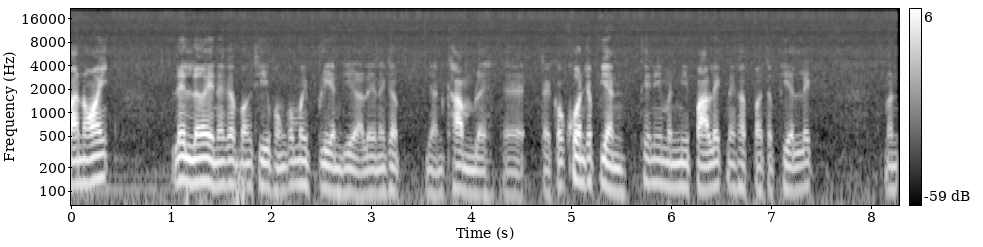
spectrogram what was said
ปลาน้อยเล่นเลยนะครับ บางทีผมก็ไม่เปลี่ยนเหยื่อเลยนะครับ ยันค่ำเลย แต่แต่ก็ควรจะเปลี่ยนที่นี่มันมีปลาเล็กนะครับปลาตะเพียนเล็ก มัน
